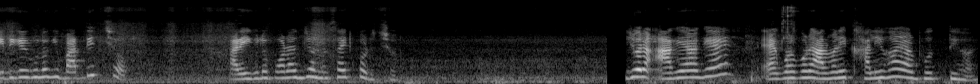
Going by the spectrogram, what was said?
এই দিকেরগুলো কি বাদ দিচ্ছ? আর এইগুলো পরার জন্য সাইড করছ? পুজোর আগে আগে একবার করে আলমারি খালি হয় আর ভর্তি হয়।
